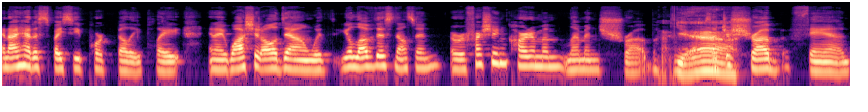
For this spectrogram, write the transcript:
And I had a spicy pork belly plate. And I washed it all down with, you'll love this, Nelson, a refreshing cardamom lemon shrub. Yeah. Such a shrub fan.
